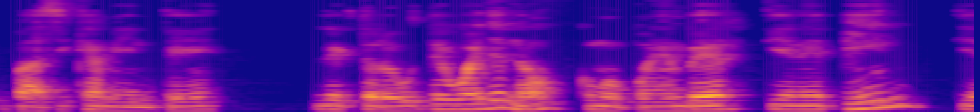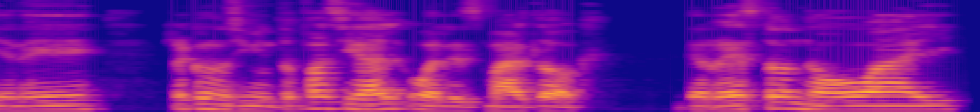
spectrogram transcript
básicamente lector de huella, no. Como pueden ver, tiene PIN, tiene reconocimiento facial o el Smart Lock. De resto, no hay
